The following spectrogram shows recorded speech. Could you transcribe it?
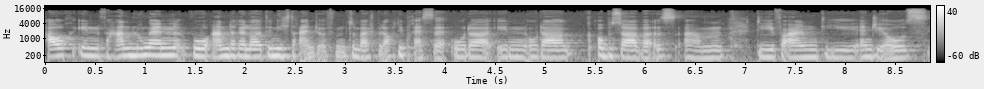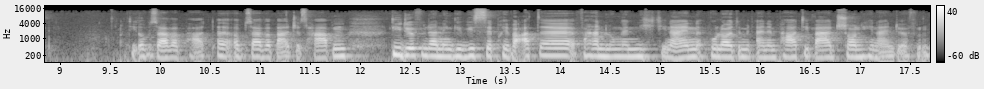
auch in Verhandlungen, wo andere Leute nicht rein dürfen, zum Beispiel auch die Presse oder, in, oder Observers, ähm, die vor allem die NGOs, die Observer, äh, Observer Badges haben, die dürfen dann in gewisse private Verhandlungen nicht hinein, wo Leute mit einem Party Badge schon hinein dürfen.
